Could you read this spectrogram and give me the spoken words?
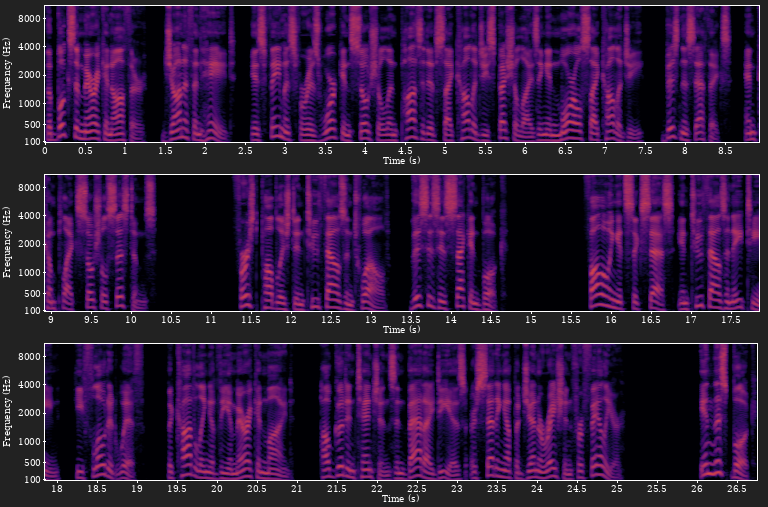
The book's American author, Jonathan Haidt, is famous for his work in social and positive psychology, specializing in moral psychology, business ethics, and complex social systems. First published in 2012, this is his second book. Following its success in 2018, he floated with The Coddling of the American Mind How Good Intentions and Bad Ideas Are Setting Up a Generation for Failure. In this book,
